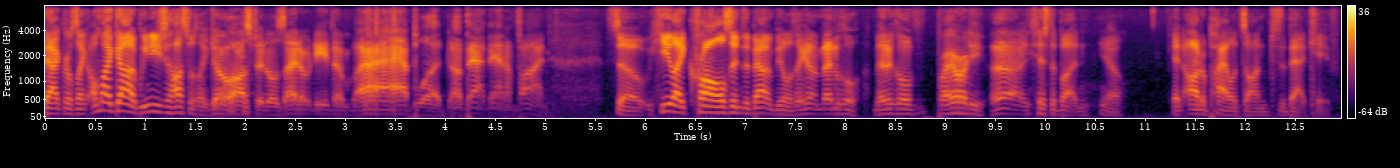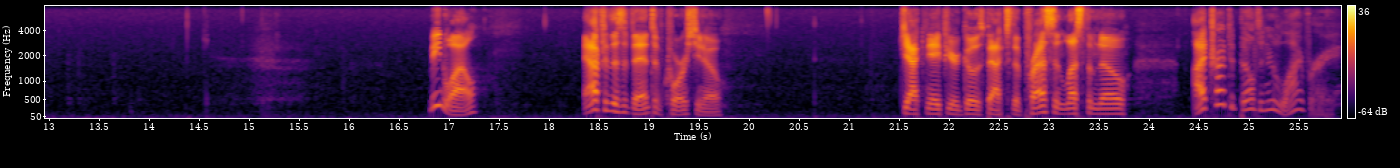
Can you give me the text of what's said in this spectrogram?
Batgirl's like, oh my god, we need you to the hospital. Like, no hospitals, I don't need them. Ah, blood. I'm Batman, I'm fine. So he, like, crawls into the Batmobile. He's like, oh, medical, medical priority. Ah, he hits the button, you know, and autopilots on to the Batcave. Meanwhile, after this event, of course, you know, Jack Napier goes back to the press and lets them know, I tried to build a new library.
